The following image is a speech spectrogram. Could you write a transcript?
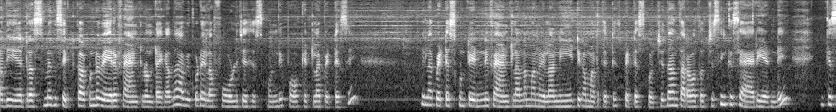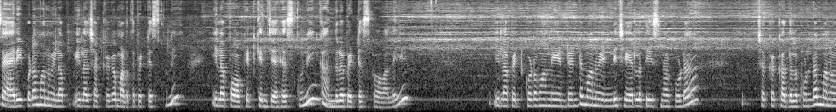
అది డ్రెస్ మీద సెట్ కాకుండా వేరే ఫ్యాంట్లు ఉంటాయి కదా అవి కూడా ఇలా ఫోల్డ్ చేసేసుకోండి పాకెట్లా పెట్టేసి. ఇలా పెట్టేసుకుంటే ఎన్ని ఫ్యాంట్లన్నా మనం ఇలా నీట్గా మడతెట్టేసి పెట్టేసుకోవచ్చు. దాని తర్వాత వచ్చేసి ఇంక శారీ అండి. ఇంకా శారీ కూడా మనం ఇలా ఇలా చక్కగా మడత పెట్టేసుకుని ఇలా పాకెట్ కింద చేసేసుకొని ఇంకా అందులో పెట్టేసుకోవాలి. ఇలా పెట్టుకోవడం వల్ల ఏంటంటే మనం ఎన్ని చీరలు తీసినా కూడా చక్కగా కదలకుండా మనం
